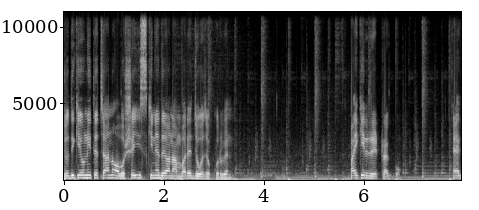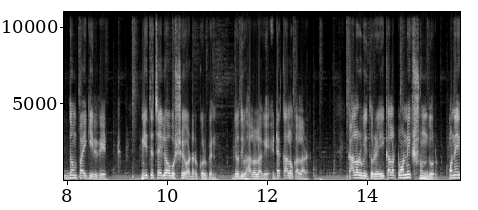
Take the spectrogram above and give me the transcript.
যদি কেউ নিতে চান, অবশ্যই স্ক্রিনে দেওয়া নাম্বারে যোগাযোগ করবেন। পাইকারি রেট রাখব। একদম পাইকারি রেট নিতে চাইলে অবশ্যই অর্ডার করবেন, যদি ভালো লাগে। এটা কালো কালার কালোর ভিতরে এই কালারটা অনেক সুন্দর অনেক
